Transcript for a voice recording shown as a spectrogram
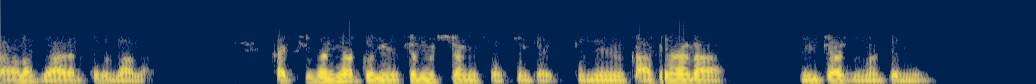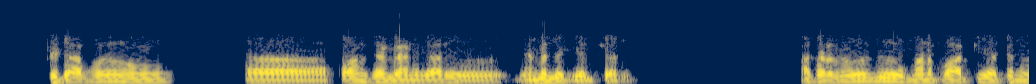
చాలా జాగ్రత్తగా ఉండాలి. ఖచ్చితంగా కొన్ని మిస్అండర్స్టాండింగ్స్ వస్తుంటాయి. ఇప్పుడు నేను కాకినాడ ఇన్ఛార్జ్ మంత్రిని. పిఠాపురం పవన్ కళ్యాణ్ గారు ఎమ్మెల్యే గెలిచారు. అక్కడ రోజు మన పార్టీ అతను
